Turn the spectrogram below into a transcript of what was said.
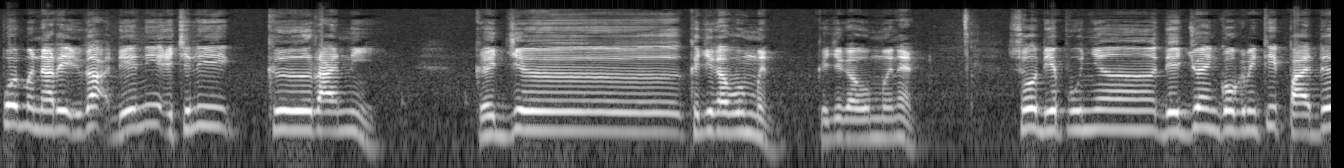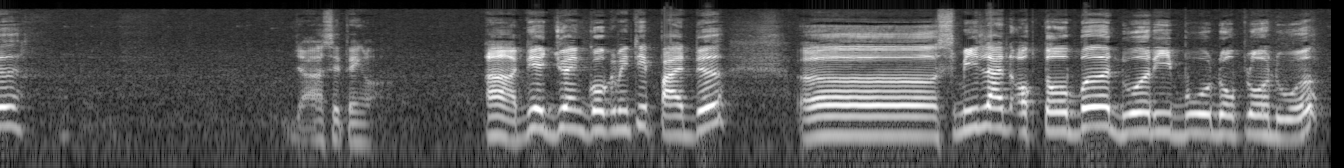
pun menarik juga. Dia ni actually kerani. Kerja kerja government. Kerja government kan. So dia punya dia join Go Green Tea pada Jangan saya tengok. Ah, dia join Go pada uh, 9 Oktober 2022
